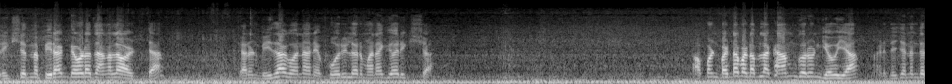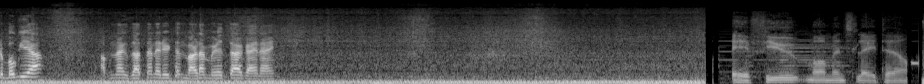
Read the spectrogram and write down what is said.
रिक्षेतनं फिराक तेवढा चांगला वाटता. कारण भेजाग होणार नाही फोर व्हीलर म्हणा किंवा रिक्षा. आपण पटापट आपलं काम करून घेऊया आणि त्याच्यानंतर बघूया आपणाक जाताना रिटर्न भाडा मिळता काय नाही. A few moments later.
